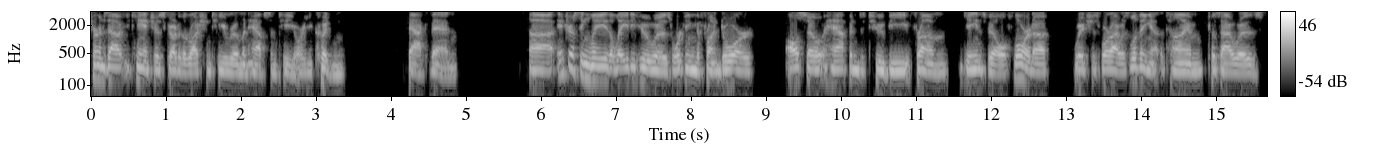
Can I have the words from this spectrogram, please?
turns out you can't just go to the Russian tea room and have some tea, or you couldn't back then. Uh, interestingly, the lady who was working the front door also happened to be from Gainesville, Florida, which is where I was living at the time because I was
